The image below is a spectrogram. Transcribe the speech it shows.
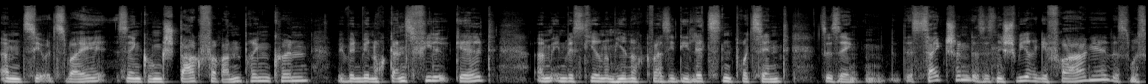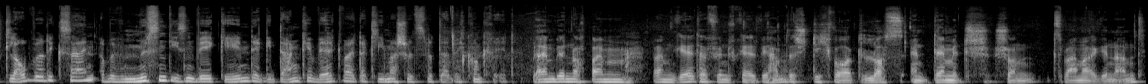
ähm, CO2-Senkung stark voranbringen können, wie wenn wir noch ganz viel Geld ähm, investieren, um hier noch quasi die letzten Prozent zu senken. Das zeigt schon, das ist eine schwierige Frage, das muss glaubwürdig sein, aber wir müssen diesen Weg gehen. Der Gedanke weltweiter Klimaschutz wird dadurch konkret. Bleiben wir noch beim, beim Geld, Herr Fünfgeld. Wir haben das Stichwort Loss and Damage schon zweimal genannt.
